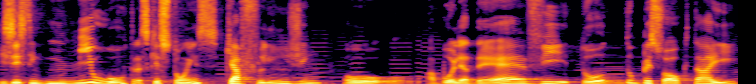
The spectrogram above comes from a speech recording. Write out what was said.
Existem mil outras questões que afligem o, a bolha dev, todo o pessoal que está aí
